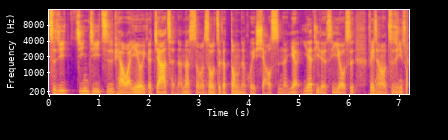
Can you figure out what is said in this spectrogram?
刺激经济支票啊，也有一个加成啊。那什么时候这个动能会消失呢？Yeti 的 CEO 是非常有自信说。”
